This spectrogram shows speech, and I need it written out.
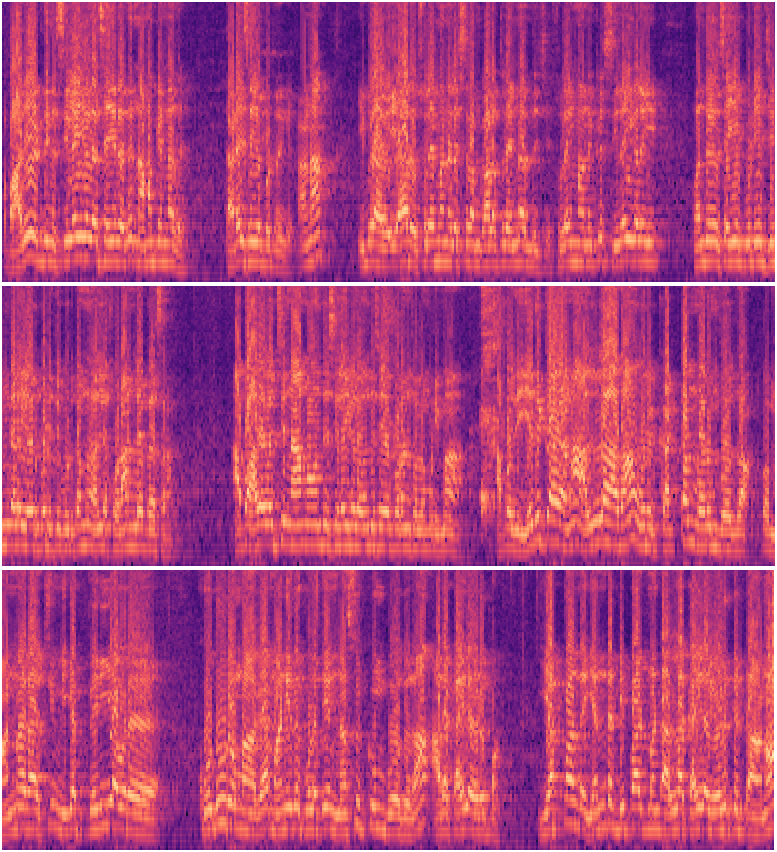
அப்ப அதே எடுத்துங்க சிலைகளை செய்யறது நமக்கு என்னது? தடை செய்யப்பட்டிருக்கு. ஆனா இப்ரா யார்? சுலைமான் அலிஸ்லாம் காலத்துல என்ன இருந்துச்சு? சுலைமானுக்கு சிலைகளை வந்து செய்யக்கூடிய ஜின்களை ஏற்படுத்தி கொடுத்தோம்னு நல்ல குரான்லேயே பேசுறான். அப்போ அதை வச்சு நாம வந்து சிலைகளை வந்து செய்ய போறோம்னு சொல்ல முடியுமா? அப்போ இது எதுக்காகனா அல்லாஹ் தான் ஒரு கட்டம் வரும்போது தான் இப்போ மன்னராட்சி மிகப்பெரிய ஒரு கொடூரமாக மனித குலத்தை நசுக்கும் போது தான் அதை கையில் எடுப்பான். எப்போ அந்த எந்த டிபார்ட்மெண்ட் அல்லாஹ் கையில் எடுத்துட்டானோ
